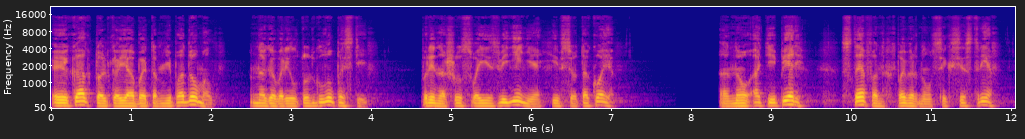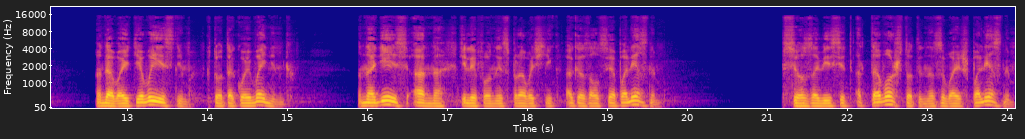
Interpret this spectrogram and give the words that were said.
И как только я об этом не подумал, наговорил тут глупостей. Приношу свои извинения и все такое». «Ну, а теперь Стефан повернулся к сестре. «Давайте выясним, кто такой Веннинг». «Надеюсь, Анна, телефонный справочник оказался полезным». «Все зависит от того, что ты называешь полезным»,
